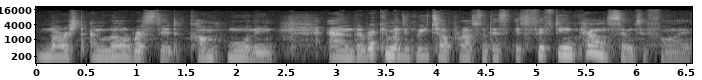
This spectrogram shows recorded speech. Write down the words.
nourished and well rested come morning. And the recommended retail price for this is £15.75.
